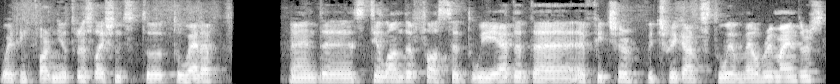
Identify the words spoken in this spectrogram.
waiting for new translations to, to add up. And uh, still on the faucet, we added a, a feature which regards to email reminders,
